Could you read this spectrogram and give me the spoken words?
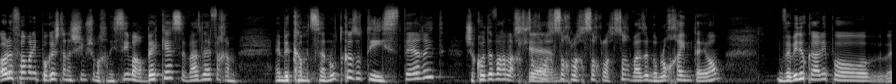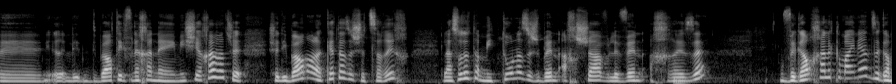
או לפעמים אני פוגשת אנשים שמכניסים הרבה כסף, ואז להפך הם, הם בקמצנות כזאת היסטרית, שכל דבר לחסוך, כן. לחסוך, לחסוך, לחסוך, ואז הם גם לא חיים את היום. ובדיוק היה לי פה, אה, דיברתי לפני כן אה, עם מישהי אחרת, ש, שדיברנו על הקטע הזה שצריך לעשות את המיתון הזה שבין עכשיו לבין אחרי זה. וגם חלק מהעניין זה גם,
